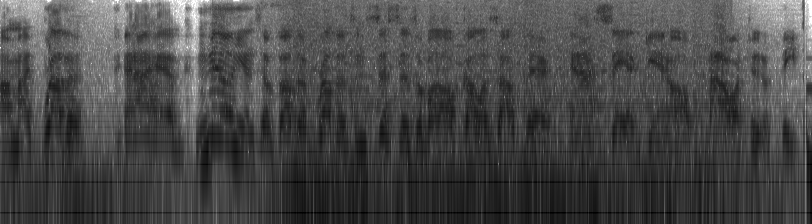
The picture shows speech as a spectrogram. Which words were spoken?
are my brother, and I have millions of other brothers and sisters of all colors out there. And I say again, all power to the people.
